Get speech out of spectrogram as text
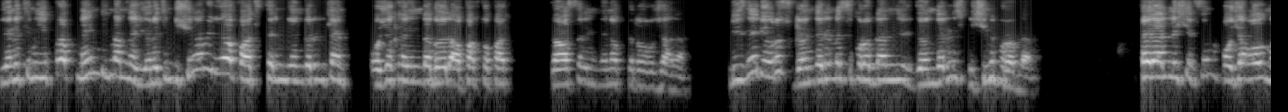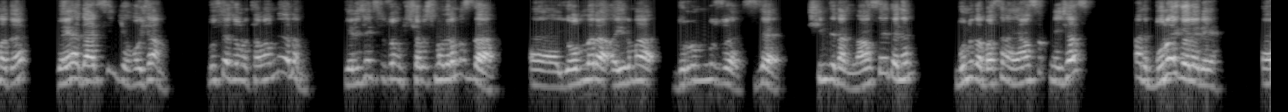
Yönetimi yıpratmayın bilmem ne. Yönetim düşünüyor muydu ya Fatih Terim gönderirken Ocak ayında böyle apar topar Galatasaray'ın ne noktada olacağını. Biz ne diyoruz? Gönderilmesi problem değil. Gönderiliş biçimi problem. Helalleşirsin. Hocam olmadı. Veya dersin ki hocam bu sezonu tamamlayalım. Gelecek sezonki çalışmalarımızla e, yollara ayırma durumumuzu size şimdiden lanse edelim. Bunu da basına yansıtmayacağız. Hani buna göre bir e,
